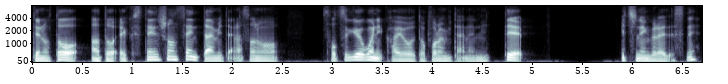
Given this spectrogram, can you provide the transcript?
てのと、あとエクステンションセンターみたいな、その卒業後に通うところみたいなのに行って、1年ぐらいですね。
